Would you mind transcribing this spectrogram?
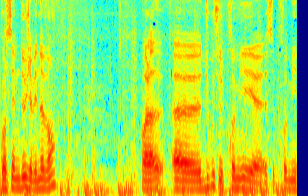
Quand CM2 j'avais 9 ans. Voilà. Euh, du coup ce premier euh, ce premier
